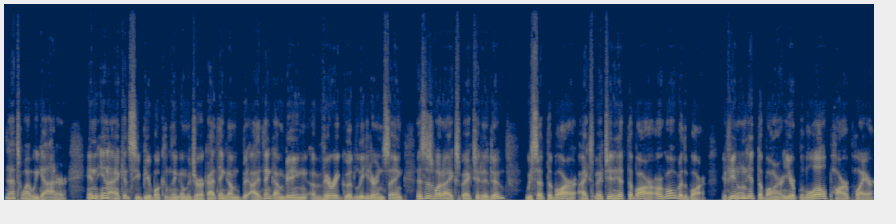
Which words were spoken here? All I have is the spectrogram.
that's why we got her. And and I can see people can think I'm a jerk. I think I'm I think I'm being a very good leader and saying this is what I expect you to do. We set the bar. I expect you to hit the bar or go over the bar. If you don't hit the bar, you're below par player.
